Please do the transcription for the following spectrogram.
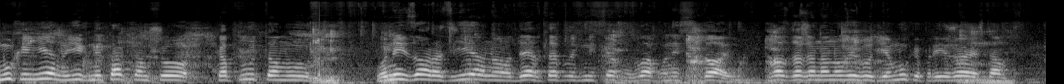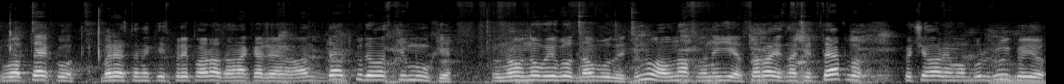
Мухи є, але їх не так там, що капут там. Вони зараз є, але де в теплих місцях лап вони сідають. У нас навіть на Новий год є мухи, приїжджаєш там в аптеку, береш там якийсь препарат, а вона каже, а де откуда у вас ті мухи? На Новий год на вулиці. Ну, а у нас вони є. В сараї, значить, тепло, кочегаримо буржуйкою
